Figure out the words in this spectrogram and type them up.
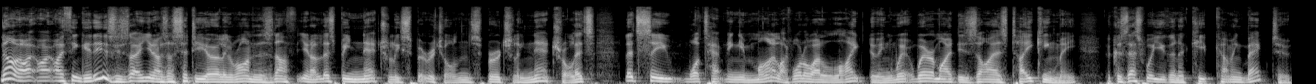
No, I, I- think it is. Is uh, you know, as I said to you earlier on, there's nothing. You know, let's be naturally spiritual and spiritually natural. Let's let's see what's happening in my life. What do I like doing? Where where are my desires taking me? Because that's where you're going to keep coming back to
